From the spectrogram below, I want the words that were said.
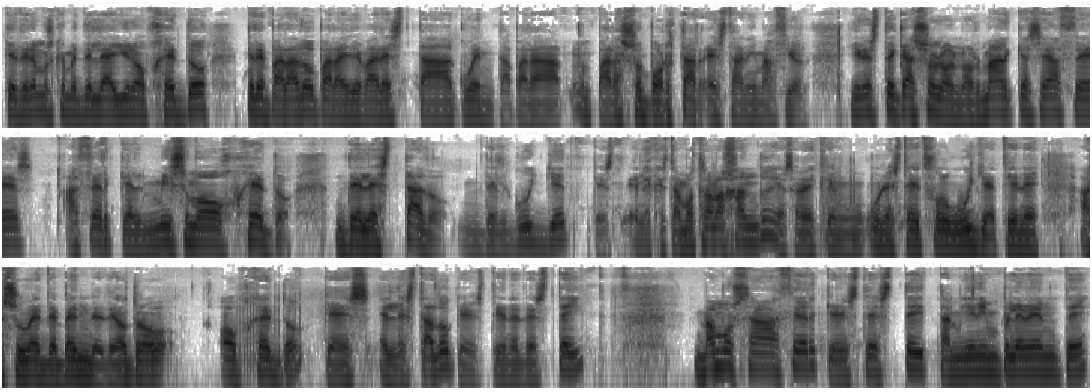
que tenemos que meterle ahí un objeto preparado para llevar esta cuenta, para, para, soportar esta animación. Y en este caso lo normal que se hace es hacer que el mismo objeto del estado del widget en el que estamos trabajando, ya sabéis que un stateful widget tiene, a su vez, depende de otro objeto, que es el estado, que es, tiene de state, vamos a hacer que este state también implemente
